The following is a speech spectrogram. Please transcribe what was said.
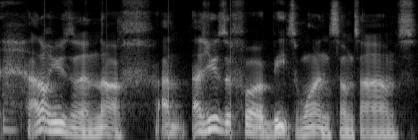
I don't use it enough. I I use it for Beats One sometimes.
